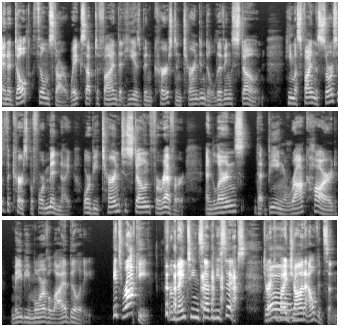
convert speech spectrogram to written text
An adult film star wakes up to find that he has been cursed and turned into living stone. He must find the source of the curse before midnight, or be turned to stone forever, and learns that being rock hard may be more of a liability. It's Rocky from 1976, directed by Oh. John Avildsen.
